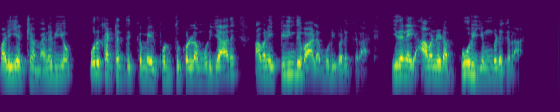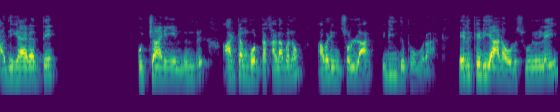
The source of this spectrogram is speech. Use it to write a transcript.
வழியற்ற மனைவியோ ஒரு கட்டத்துக்கு மேல் பொறுத்து கொள்ள முடியாது. அவனை பிரிந்து வாழ முடிவெடுக்கிறாள். இதனை அவனிடம் கூறியும் விடுகிறாள். அதிகாரத்தின் உச்சாணியில் நின்று ஆட்டம் போட்ட கணவனோ அவளின் சொல்லால் இடிந்து போகிறான் நெருக்கடியான ஒரு சூழ்நிலையில்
